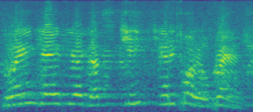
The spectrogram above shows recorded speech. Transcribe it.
Dwayne J. Fearguts, Chief Editorial Branch.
